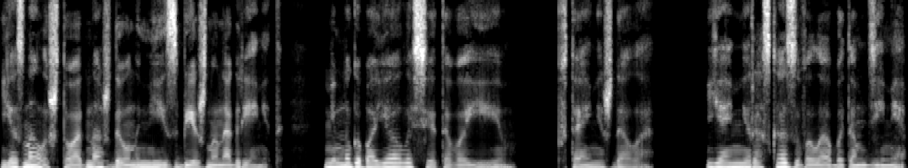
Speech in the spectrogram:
Я знала, что однажды он неизбежно нагрянет. Немного боялась этого и втайне ждала. Я не рассказывала об этом Диме,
